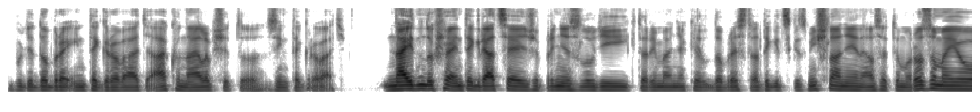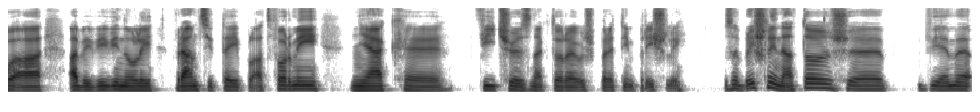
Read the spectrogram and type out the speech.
bude dobre integrovať a ako najlepšie to zintegrovať. Najjednoduchšia integrácia je, že priniesť ľudí, ktorí majú nejaké dobré strategické zmyšľanie, naozaj tomu rozumejú a aby vyvinuli v rámci tej platformy nejaké features, na ktoré už predtým prišli. Sme prišli na to, že vieme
